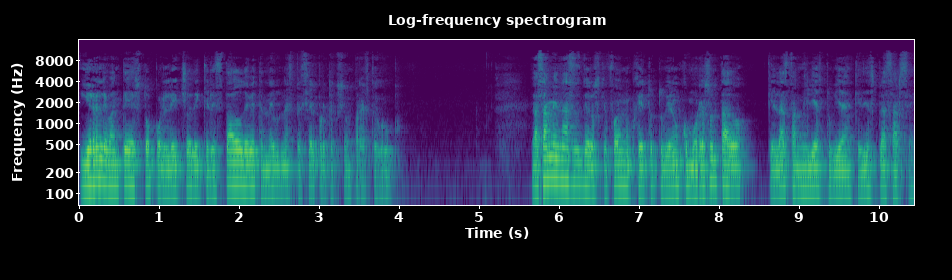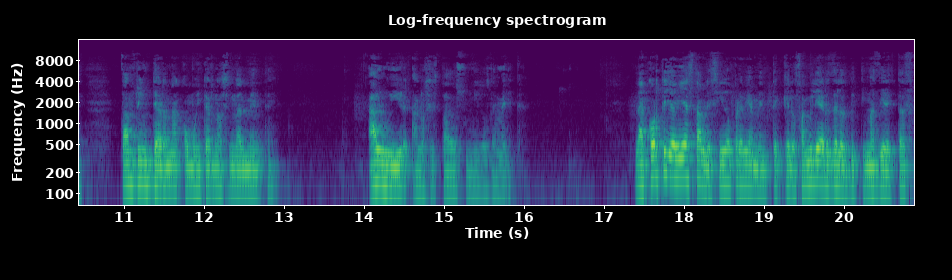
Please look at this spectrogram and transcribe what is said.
Y es relevante esto por el hecho de que el Estado debe tener una especial protección para este grupo. Las amenazas de los que fueron objeto tuvieron como resultado que las familias tuvieran que desplazarse, tanto interna como internacionalmente, al huir a los Estados Unidos de América. La Corte ya había establecido previamente que los familiares de las víctimas directas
